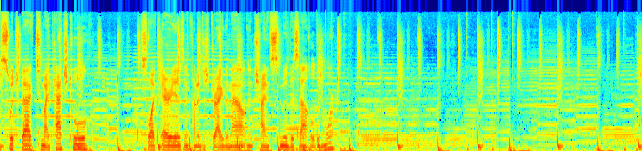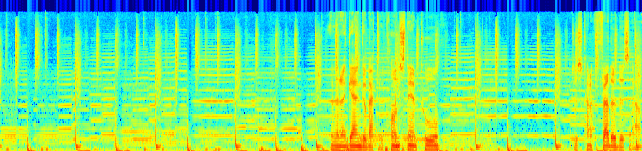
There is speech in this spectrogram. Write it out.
Gonna switch back to my patch tool, select areas and kind of just drag them out and try and smooth this out a little bit more. And then again, go back to the clone stamp tool. Just kind of feather this out.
